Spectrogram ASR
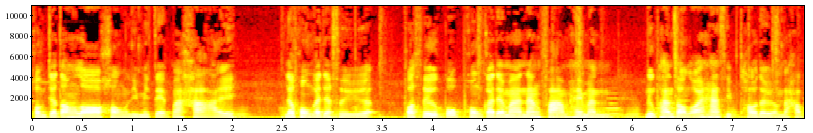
ผมจะต้องรอของลิมิเต็ดมาขาย แล้วผมก็จะซื้อ พอซื้อปุ๊บผมก็จะมานั่งฟาร์มให้มัน 1,250 เท่าเดิมนะครับ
